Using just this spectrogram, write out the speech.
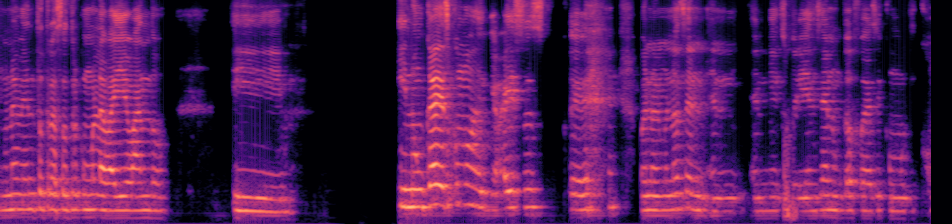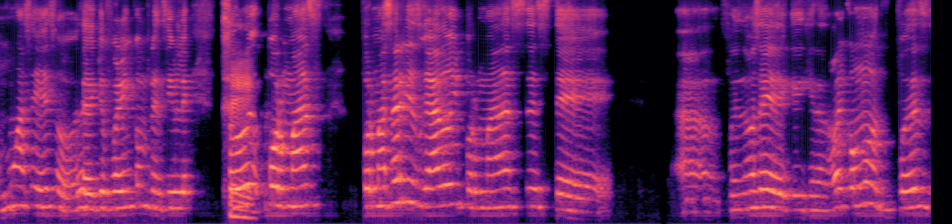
un evento tras otro, cómo la va llevando. Y, y nunca es como de que "Ay, eso es, eh, bueno, al menos en, en, en mi experiencia nunca fue así como, ¿cómo hace eso? O sea, que fuera incomprensible. Todo por más, por más arriesgado y por más, este, ah, pues no sé, que dijeras, ay, ¿cómo puedes,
